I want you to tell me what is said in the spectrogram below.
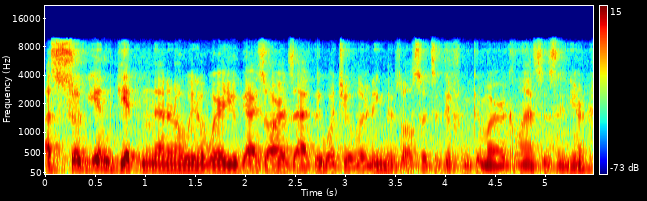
a sugyan gittin. I don't know, you know where you guys are exactly what you're learning. There's all sorts of different Gemara classes in here,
